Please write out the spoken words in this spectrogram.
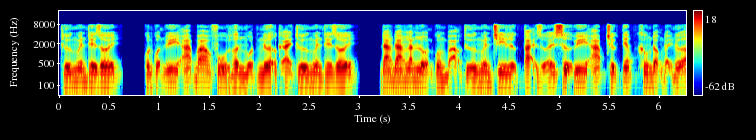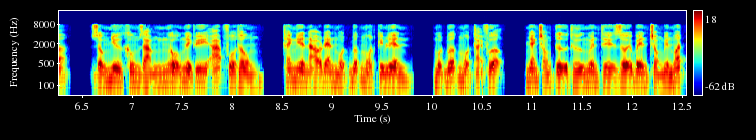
Thứ nguyên thế giới quần quần uy áp bao phủ hơn một nửa cái thứ nguyên thế giới, đang đang lăn lộn cuồng bạo thứ nguyên chi lực tại dưới sự uy áp trực tiếp không động đậy nữa, giống như không dám ngỗ nghịch uy áp phổ thông, thanh niên áo đen một bước một kim liên, một bước một thải phượng, nhanh chóng từ thứ nguyên thế giới bên trong biến mất.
